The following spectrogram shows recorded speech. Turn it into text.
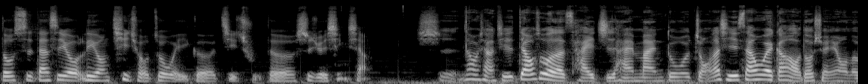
都是，但是又利用气球作为一个基础的视觉形象。是，那我想其实雕塑的材质还蛮多种。那其实三位刚好都选用了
